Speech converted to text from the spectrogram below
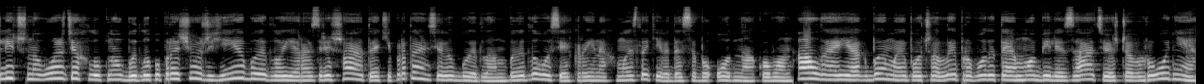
лічно вождя хлопнув бидло попри чужі бидло. Я розрішаю, то які претензії до бидла. Бидло в усіх країнах мислить і веде себе однаково. Але якби ми почали проводити мобілізацію ще в грудні,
